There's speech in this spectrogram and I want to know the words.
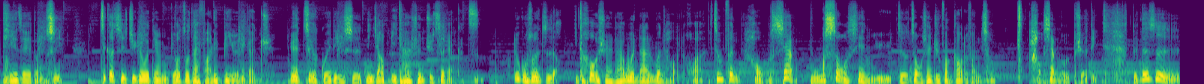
贴这些东西。这个其实就有点游走在法律边缘的感觉，因为这个规定是你只要避开选举这两个字。如果说只是一个候选人来问安问好的话，这部分好像不受限于这种选举广告的范畴。好像我不确定，对，但是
